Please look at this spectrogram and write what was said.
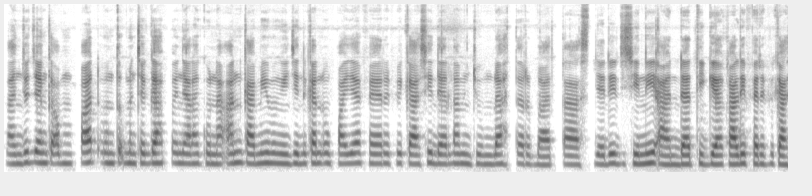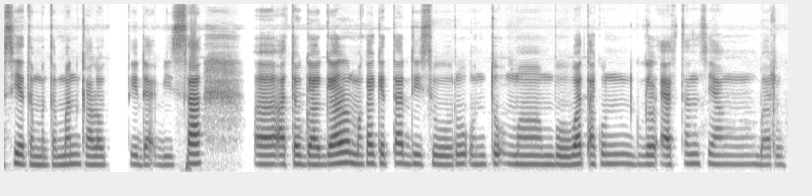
Lanjut yang keempat, untuk mencegah penyalahgunaan, kami mengizinkan upaya verifikasi dalam jumlah terbatas. Jadi di sini ada tiga kali verifikasi ya teman-teman. Kalau tidak bisa uh, atau gagal, maka kita disuruh untuk membuat akun Google AdSense yang baru.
